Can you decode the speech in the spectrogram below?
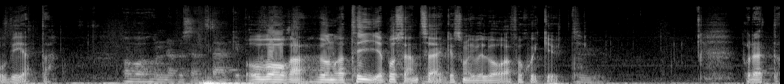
att veta. Och vara 100% säker på. Och vara 110% säker som vi vill vara för att skicka ut. På detta.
